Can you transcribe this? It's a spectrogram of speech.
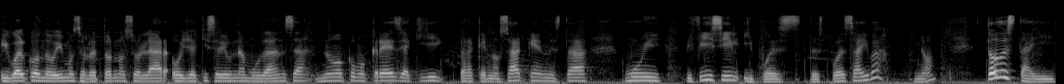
igual cuando vimos el retorno solar, oye, aquí se ve una mudanza, no, como crees? De aquí para que nos saquen está muy difícil y pues después ahí va, ¿no? Todo está ahí,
